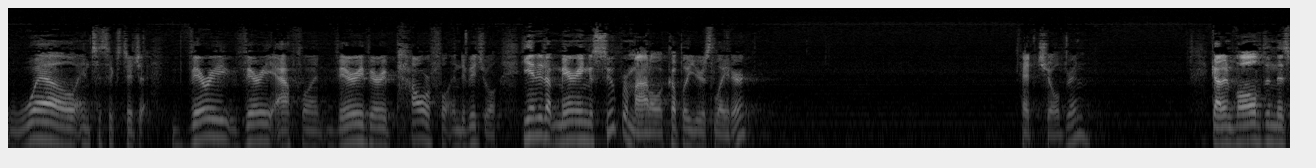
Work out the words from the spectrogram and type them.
well into six digit. Very, very affluent, very, very powerful individual. He ended up marrying a supermodel a couple of years later, had children, got involved in this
